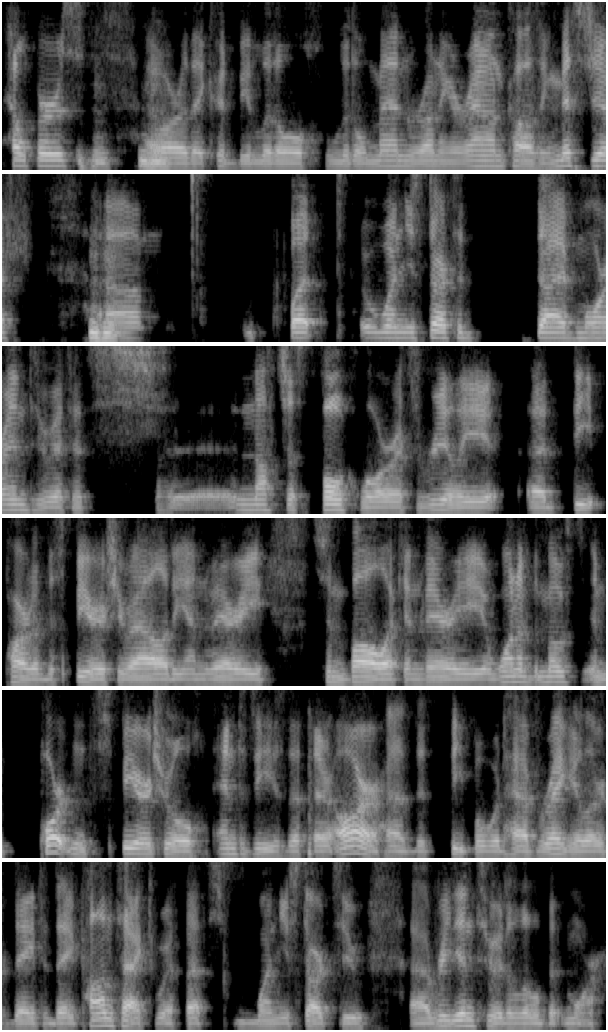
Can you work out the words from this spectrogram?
helpers mm-hmm. Mm-hmm. or they could be little little men running around causing mischief mm-hmm. um, but when you start to dive more into it, it's uh, not just folklore, it's really a deep part of the spirituality and very symbolic and very one of the most important spiritual entities that there are uh, that people would have regular day-to-day contact with. That's when you start to uh, read into it a little bit more.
